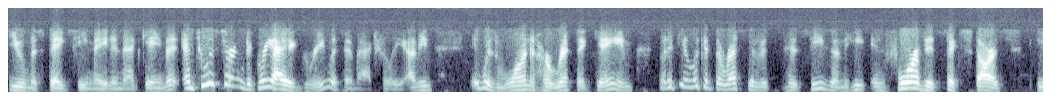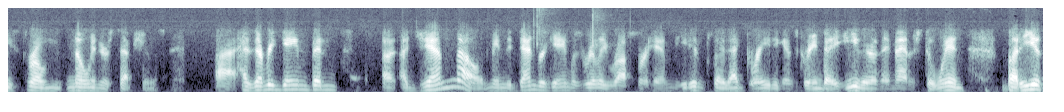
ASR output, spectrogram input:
few mistakes he made in that game. And to a certain degree, I agree with him, actually. I mean, it was one horrific game. But if you look at the rest of his season, he in four of his six starts, he's thrown no interceptions. Uh, has every game been a, a gem? No. I mean, the Denver game was really rough for him. He didn't play that great against Green Bay either, and they managed to win. But he is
